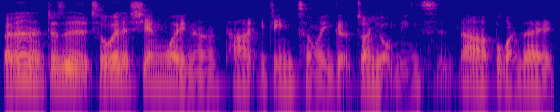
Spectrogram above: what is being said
反正呢，就是所谓的鲜味呢，它已经成为一个专有名词。那不管在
